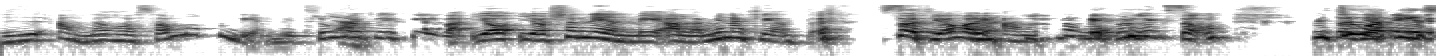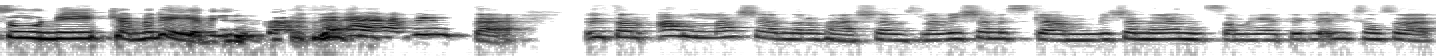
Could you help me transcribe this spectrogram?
vi alla har samma problem. Vi tror ja. att vi själva, jag, jag känner igen mig i alla mina klienter, så att jag har ju alla problem liksom. Vi så tror att vi är så unika, men det är vi inte. det är vi inte, utan alla känner de här känslorna. Vi känner skam, vi känner ensamhet, liksom sådär.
